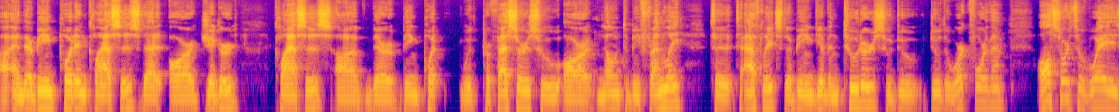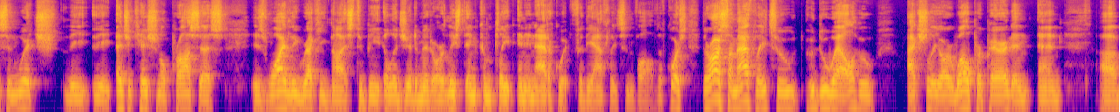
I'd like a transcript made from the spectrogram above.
Uh, and they're being put in classes that are jiggered classes. Uh, they're being put with professors who are known to be friendly to, to athletes. They're being given tutors who do, do the work for them. All sorts of ways in which the, the educational process is widely recognized to be illegitimate or at least incomplete and inadequate for the athletes involved. Of course, there are some athletes who, who do well, who actually are well prepared and, and uh,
